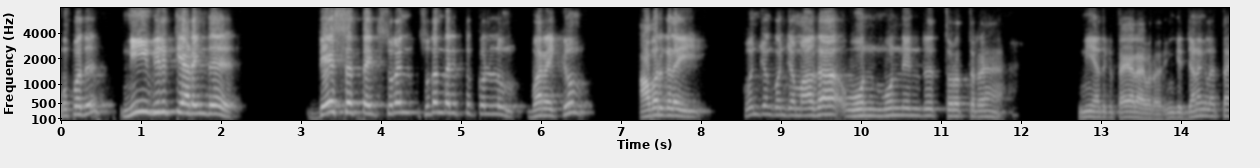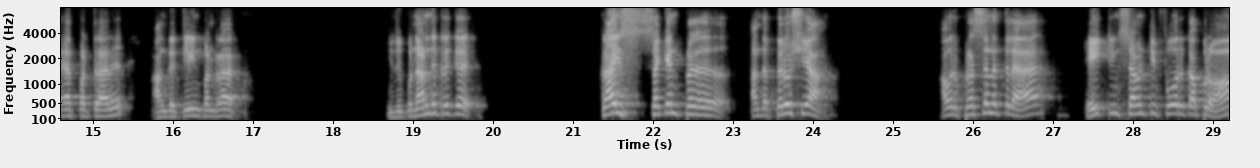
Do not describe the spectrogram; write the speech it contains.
முப்பது நீ விருத்தி அடைந்து தேசத்தை சுதந்திரித்துக் கொள்ளும் வரைக்கும் அவர்களை கொஞ்சம் கொஞ்சமாக உன் முன் நின்று துரத்துறேன் நீ அதுக்கு தயாராகிறார் இங்க ஜனங்களை தயார்படுத்துறாரு. அங்க கிளீன் பண்றார். இது இப்ப நடந்துட்டு இருக்கு கிரைஸ்ட் செகண்ட் அந்த பெரோஷியா அவர் பிரசனத்துல எயிட்டீன் செவன்டி ஃபோருக்கு அப்புறம்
